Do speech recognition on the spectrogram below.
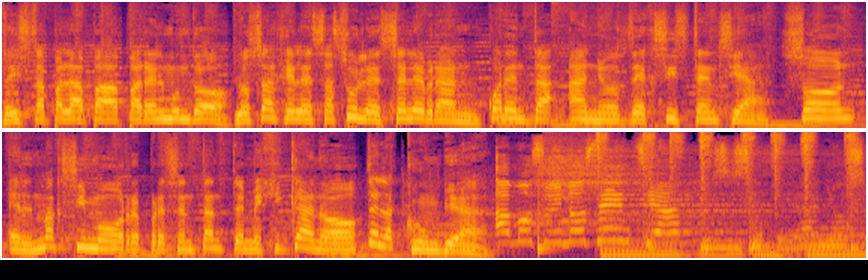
de Iztapalapa para el mundo. Los Ángeles Azules celebran 40 años de existencia. Son el máximo representante mexicano de la cumbia. Amo su inocencia, 17 años,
